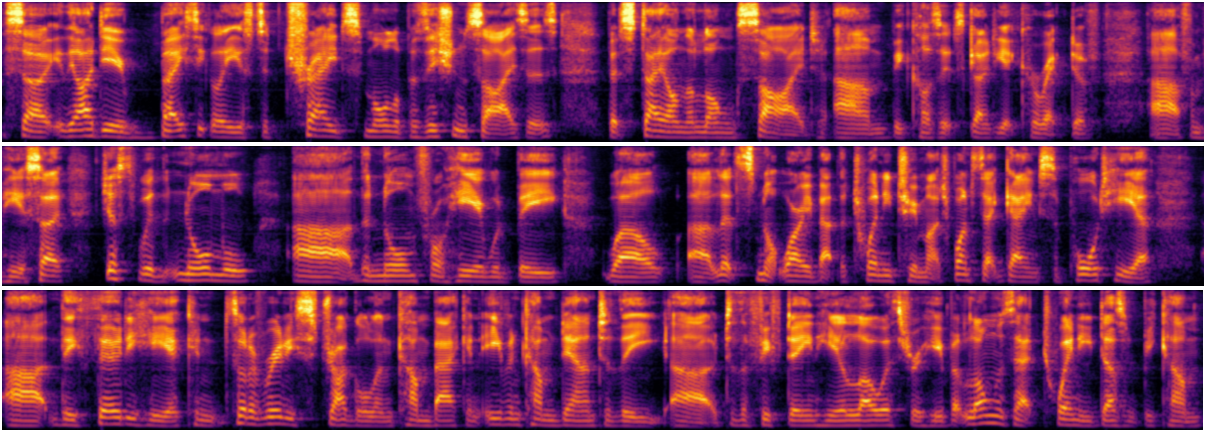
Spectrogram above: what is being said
So the idea basically is to trade smaller position sizes, but stay on the long side um, because it's going to get corrective uh, from here. So just with normal uh, the norm for here would be well, uh, let's not worry about the 20 too much. Once that gains support here, uh, the 30 here can sort of really struggle and come back and even come down to the uh, to the 15 here lower through here. But long as that 20 doesn't become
